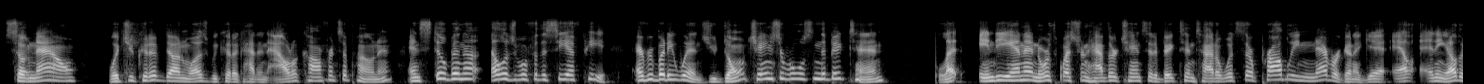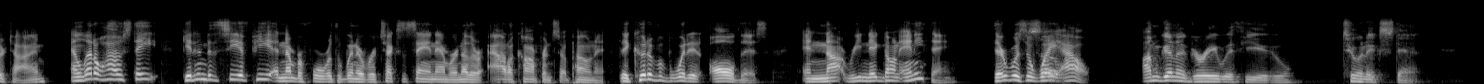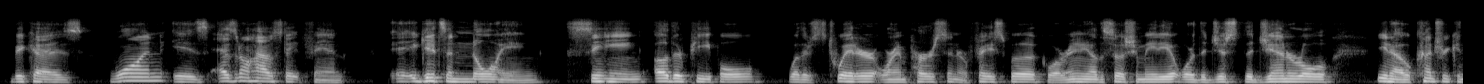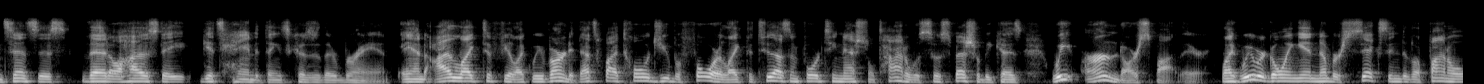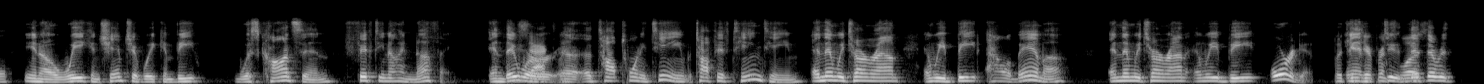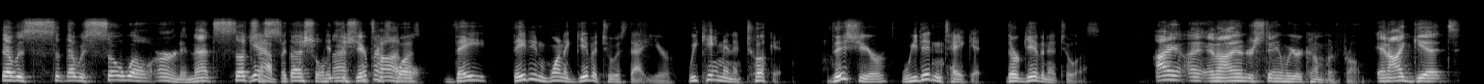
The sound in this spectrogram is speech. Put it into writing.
So now what you could have done was we could have had an out of conference opponent and still been uh, eligible for the CFP. Everybody wins. You don't change the rules in the Big Ten. Let Indiana and Northwestern have their chance at a Big Ten title, which they're probably never going to get any other time. And let Ohio State get into the CFP at number four with a win over Texas A&M or another out of conference opponent. They could have avoided all this and not reneged on anything. There was a way out. I'm going to agree with you to an extent because one is as an Ohio State fan, it gets annoying seeing other people, whether it's Twitter or in person or Facebook or any other social media or the just the general, you know, country consensus that Ohio State gets handed things because of their brand. And I like to feel like we've earned it. That's why I told you before, like the 2014 national title was so special because we earned our spot there. Like we were going in number six into the final, you know, week and championship week and beat Wisconsin 59 nothing and they exactly. were a, a, top 20 team, a top 15 team. And then we turn around and we beat Alabama, and then we turn around and we beat Oregon. But the and difference dude, was there was that was that was so well earned, and that's such yeah, a special but national the difference title. was they they didn't want to give it to us that year. We came in and took it. This year we didn't take it. They're giving it to us. I, I and I understand where you're coming from, and I get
